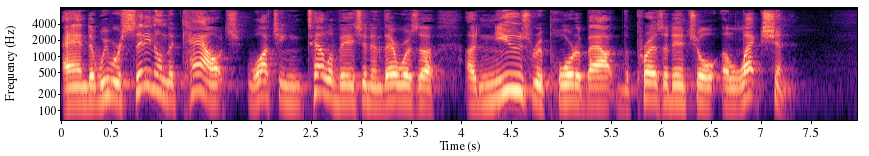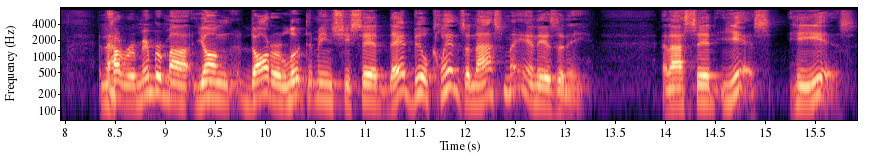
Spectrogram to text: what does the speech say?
And uh, we were sitting on the couch watching television, and there was a, a news report about the presidential election. And I remember my young daughter looked at me and she said, Dad, Bill Clinton's a nice man, isn't he? And I said, Yes, he is.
